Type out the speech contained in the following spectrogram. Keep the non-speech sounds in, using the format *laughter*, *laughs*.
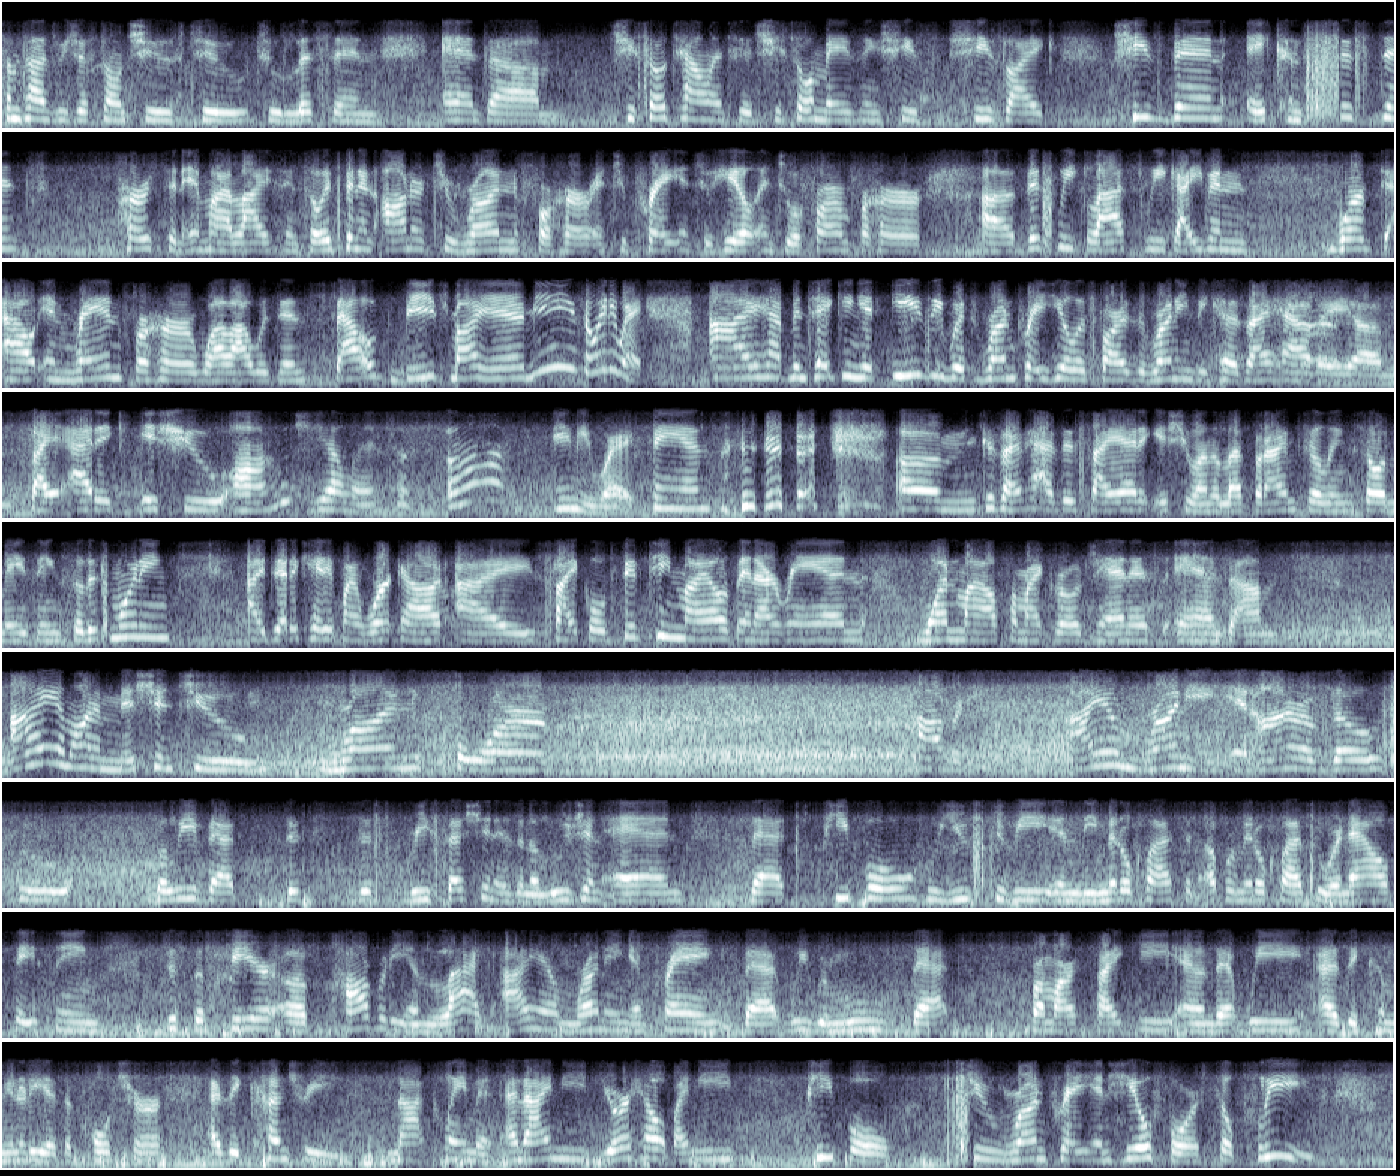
Sometimes we just don't choose to to listen and um she's so talented. She's so amazing. She's she's like she's been a consistent person in my life and so it's been an honor to run for her and to pray and to heal and to affirm for her uh, this week last week i even worked out and ran for her while I was in South Beach, Miami. So anyway, I have been taking it easy with Run, Pray, Heal as far as the running because I have a um, sciatic issue on. Who's yelling? Just, uh, anyway, fans. Because *laughs* um, I've had this sciatic issue on the left, but I'm feeling so amazing. So this morning, I dedicated my workout. I cycled 15 miles and I ran one mile for my girl Janice. And um, I am on a mission to run for poverty. I am running in honor of those who believe that this this recession is an illusion and that people who used to be in the middle class and upper middle class who are now facing just the fear of poverty and lack, I am running and praying that we remove that from our psyche and that we as a community, as a culture, as a country not claim it. And I need your help. I need people to run, pray, and heal for. So please,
